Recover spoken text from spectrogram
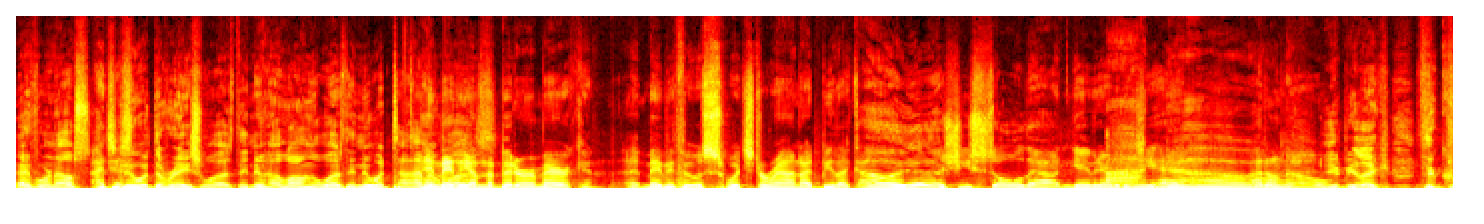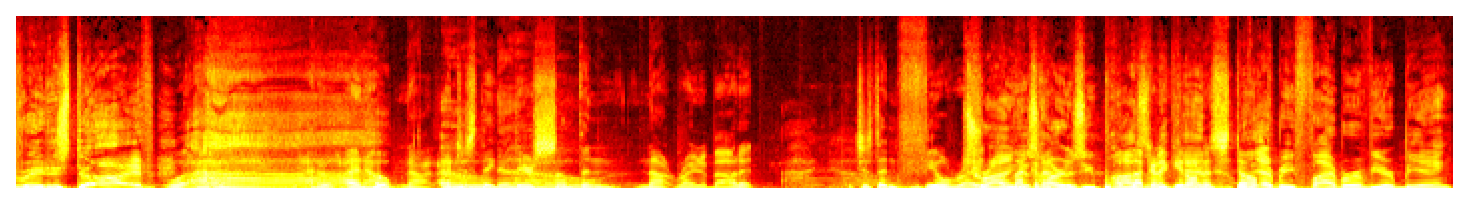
everyone else I just- knew what the race was. They knew how long it was. They knew what time it And maybe was. I'm the bitter American. Uh, Maybe if it was switched around, I'd be like, "Oh yeah, she sold out and gave it everything she had." I don't know. You'd be like, the greatest dive. Well, I, don't, I don't. I'd hope not. I just Oh, think there's something not right about it. It just doesn't feel right. I'm Trying not as gonna- hard as you possibly I'm not going to get can on a stump. with every fiber of your being.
